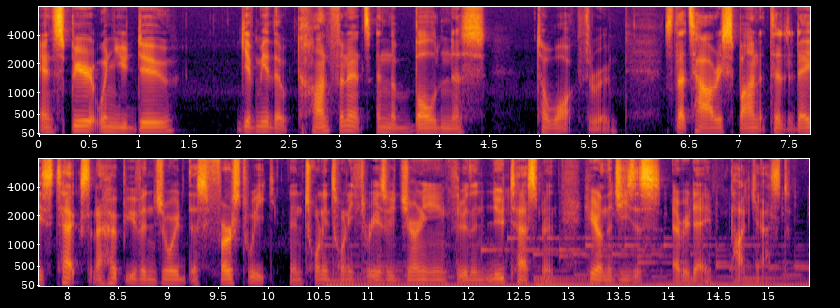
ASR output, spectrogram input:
And Spirit, when you do, give me the confidence and the boldness to walk through. So that's how I responded to today's text, and I hope you've enjoyed this first week in 2023 as we journeying through the New Testament here on the Jesus Everyday podcast.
